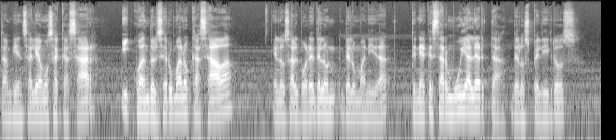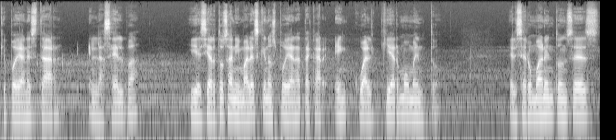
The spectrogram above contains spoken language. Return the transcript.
también salíamos a cazar y cuando el ser humano cazaba, en los albores de, la humanidad, tenía que estar muy alerta de los peligros que podían estar en la selva y de ciertos animales que nos podían atacar en cualquier momento. El ser humano entonces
